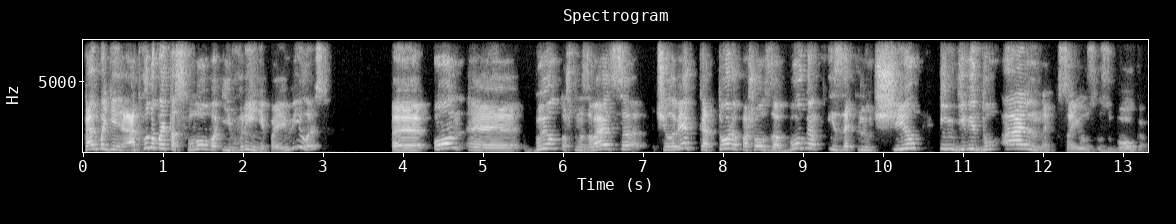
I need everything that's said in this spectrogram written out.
Как бы, откуда бы это слово иври не появилось, э, он э, был то, что называется человек, который пошел за Богом и заключил индивидуальный союз с Богом.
